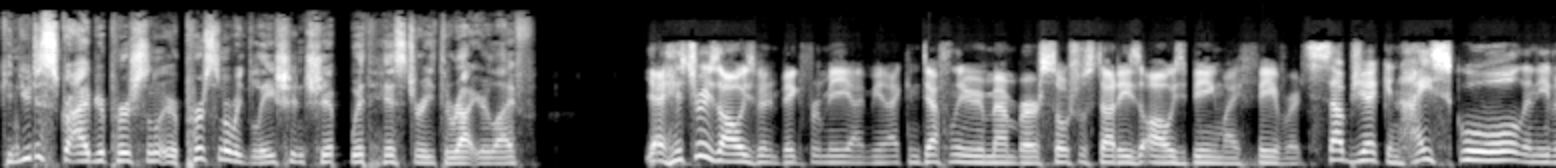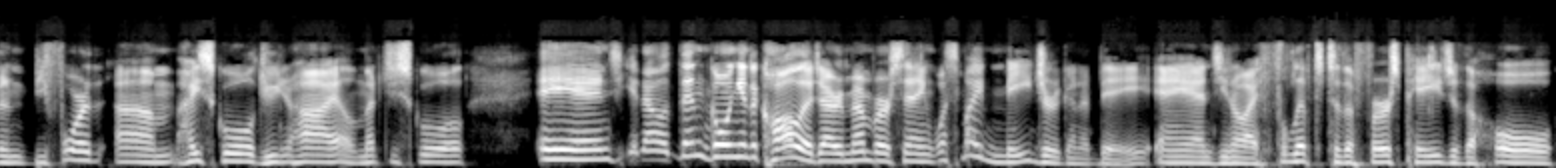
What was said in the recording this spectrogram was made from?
Can you describe your personal your personal relationship with history throughout your life? Yeah, history has always been big for me. I mean, I can definitely remember social studies always being my favorite subject in high school and even before um, high school, junior high, elementary school. And, you know, then going into college, I remember saying, what's my major going to be? And, you know, I flipped to the first page of the whole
